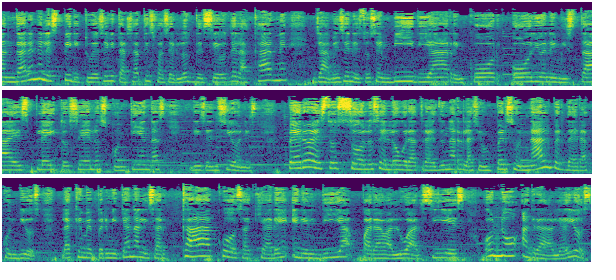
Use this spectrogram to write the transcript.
Andar en el espíritu es evitar satisfacer los deseos de la carne, llámense en estos envidia, rencor, odio, enemistades, pleitos, celos, contiendas, disensiones. Pero esto solo se logra a través de una relación personal verdadera con Dios, la que me permite analizar cada cosa que haré en el día para evaluar si es o no agradable a Dios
